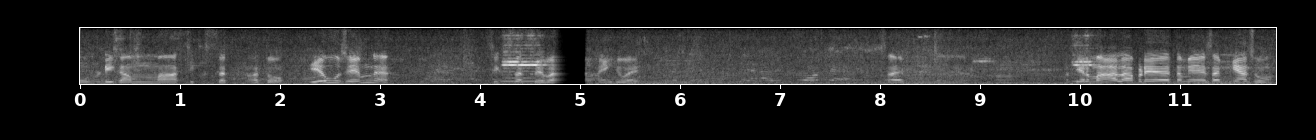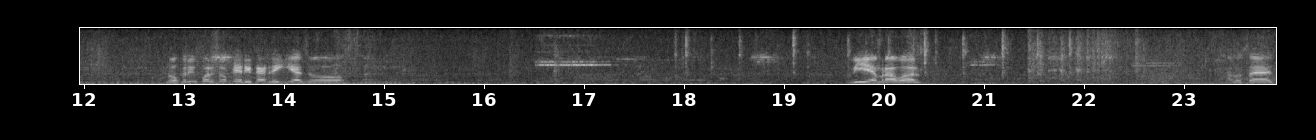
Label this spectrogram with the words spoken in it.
ઉમડી ગામમાં શિક્ષક હતો. એવું છે એમ ને? શિક્ષક છે ભાઈ. થેન્ક યુ ભાઈ. સાહેબ અત્યારમાં હાલ આપણે, તમે સાહેબ ક્યાં છો? નોકરી ઉપર છો કે રિટાયર થઈ ગયા છો? વીએમ રાવલ. હાલો સાહેબ.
